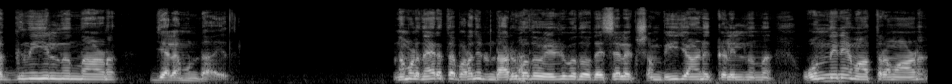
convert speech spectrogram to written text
അഗ്നിയിൽ നിന്നാണ് ജലമുണ്ടായത്. നമ്മൾ നേരത്തെ പറഞ്ഞിട്ടുണ്ട് അറുപതോ എഴുപതോ ദശലക്ഷം ബീജാണുക്കളിൽ നിന്ന് ഒന്നിനെ മാത്രമാണ്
